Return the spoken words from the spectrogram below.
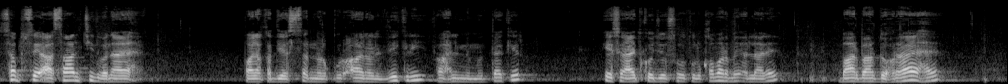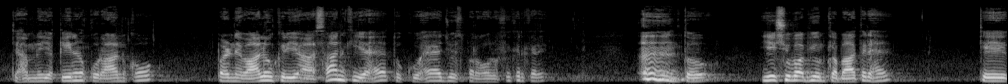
سب سے آسان چیز بنایا ہے۔ پالقد یسن القرآن الذکری فہل میں متکر اس آیت کو جو سوت القمر میں اللہ نے بار بار دہرایا ہے کہ ہم نے یقیناً قرآن کو پڑھنے والوں کے لیے آسان کیا ہے تو کو ہے جو اس پر غور و فکر کرے۔ تو یہ شبہ بھی ان کا باطل ہے کہ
